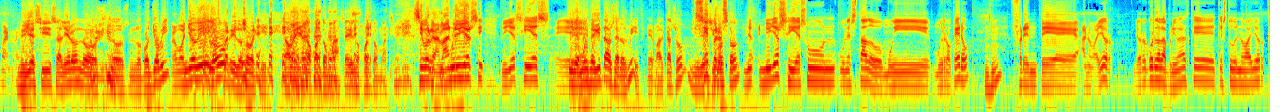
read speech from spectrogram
bueno, New Jersey salieron los, los, los Bon Jovi, Los Bon Jovi y los y los Overkill. No, hay unos cuantos más, hay unos cuantos más. Sí, porque además New Jersey, New Jersey es. eh, Y de muy cerquita los Aerosmith, que para el caso, New sí, Jersey, pero es- Boston. New New Jersey es un, un estado muy, muy rockero Ujú. frente a Nueva York. Yo recuerdo la primera vez que, que estuve en Nueva York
